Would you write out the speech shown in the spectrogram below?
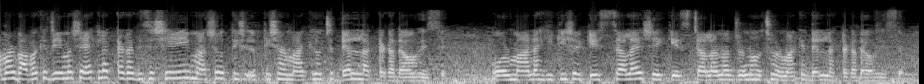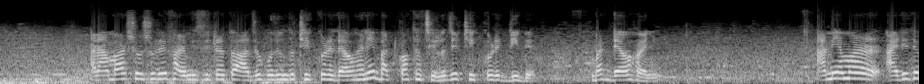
আমার বাবাকে যে মাসে এক লাখ টাকা দিছে, সেই মাসেও তিশার মাকে হচ্ছে দেড় লাখ টাকা দেওয়া হয়েছে। ওর মা নাকি কিসের কেস চালায়, সেই কেস চালানোর জন্য হচ্ছে ওর মাকে দেড় লাখ টাকা দেওয়া হয়েছে। আর আমার শ্বশুরের ফার্মেসিটা তো আজও পর্যন্ত ঠিক করে দেওয়া হয়নি বাট কথা ছিল যে ঠিক করে দিবে বাট দেওয়া হয়নি। আমি আমার আইডিতে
